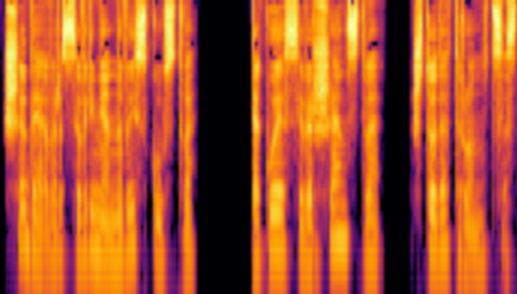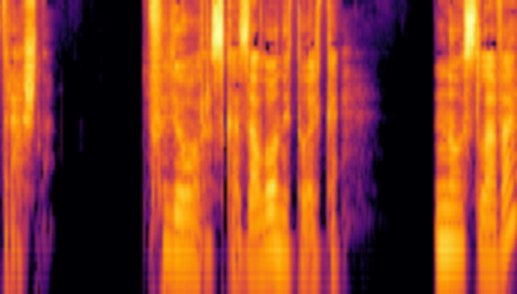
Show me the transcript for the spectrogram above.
шедевр современного искусства, такое совершенство, что дотронуться страшно. «Флёр», — сказал он и только — но слова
